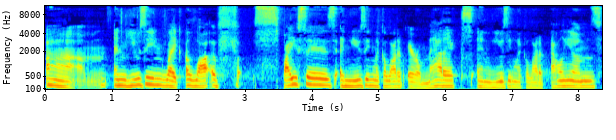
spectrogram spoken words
um, and using like a lot of spices and using like a lot of aromatics and using like a lot of alliums.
